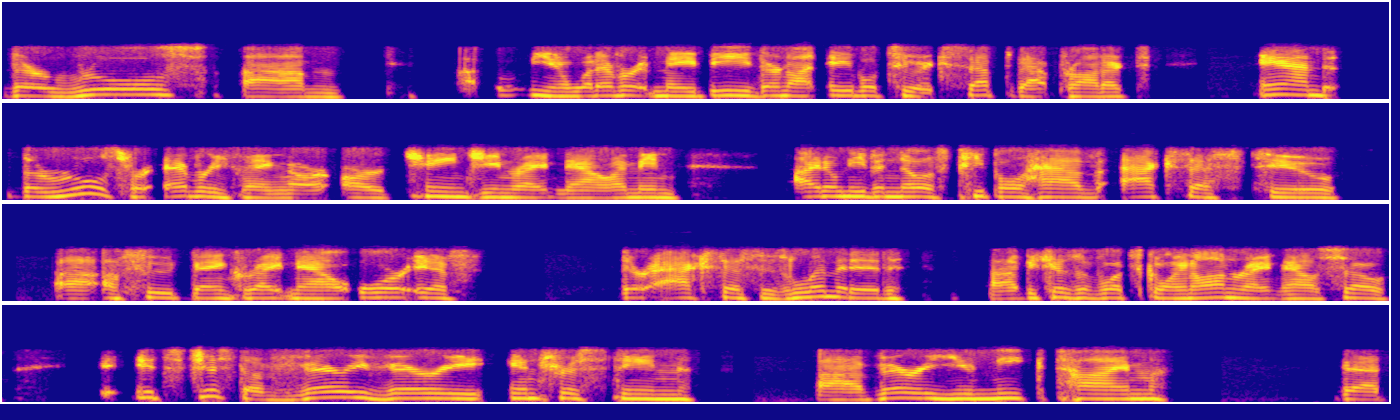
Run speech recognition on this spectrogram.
their rules, um, you know, whatever it may be, they're not able to accept that product. And the rules for everything are, are changing right now. I mean, I don't even know if people have access to uh, a food bank right now or if their access is limited uh, because of what's going on right now. So it's just a very, very interesting, uh, very unique time that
